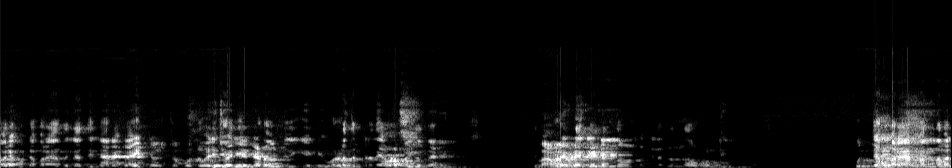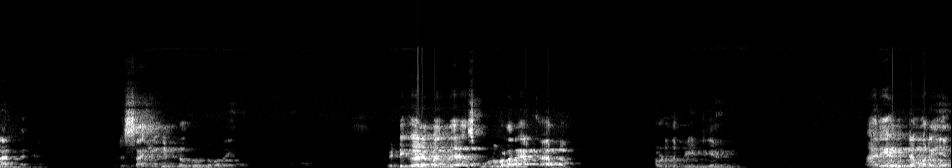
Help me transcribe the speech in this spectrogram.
അവരെ കുറ്റം പറയാത്തില്ല തിന്നാനൊക്കെ ഐറ്റം ഇഷ്ടം പോലെ. വലിച്ചു വലിയ എല്ലായിടത്തും ഇട്ടിരിക്കുകയല്ലേ ഒരിടത്തിട്ടിരുന്നേ അവിടെ പോയി തന്നെ ഇപ്പൊ അവിടെ ഇവിടെയൊക്കെ ഇങ്ങനെ തിന്ന് നോക്കണ്ടി കുറ്റം പറയാൻ വന്നവനല്ല ഞാൻ. ഒരു സഹി കിട്ടത് കൊണ്ട് പറയുന്നത് വെട്ടിക്കോല സ്കൂൾ വളരാൻ കാരണം അവിടുത്തെ പി ടി ആണ്. ആരെയും കുറ്റം പറയാൻ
